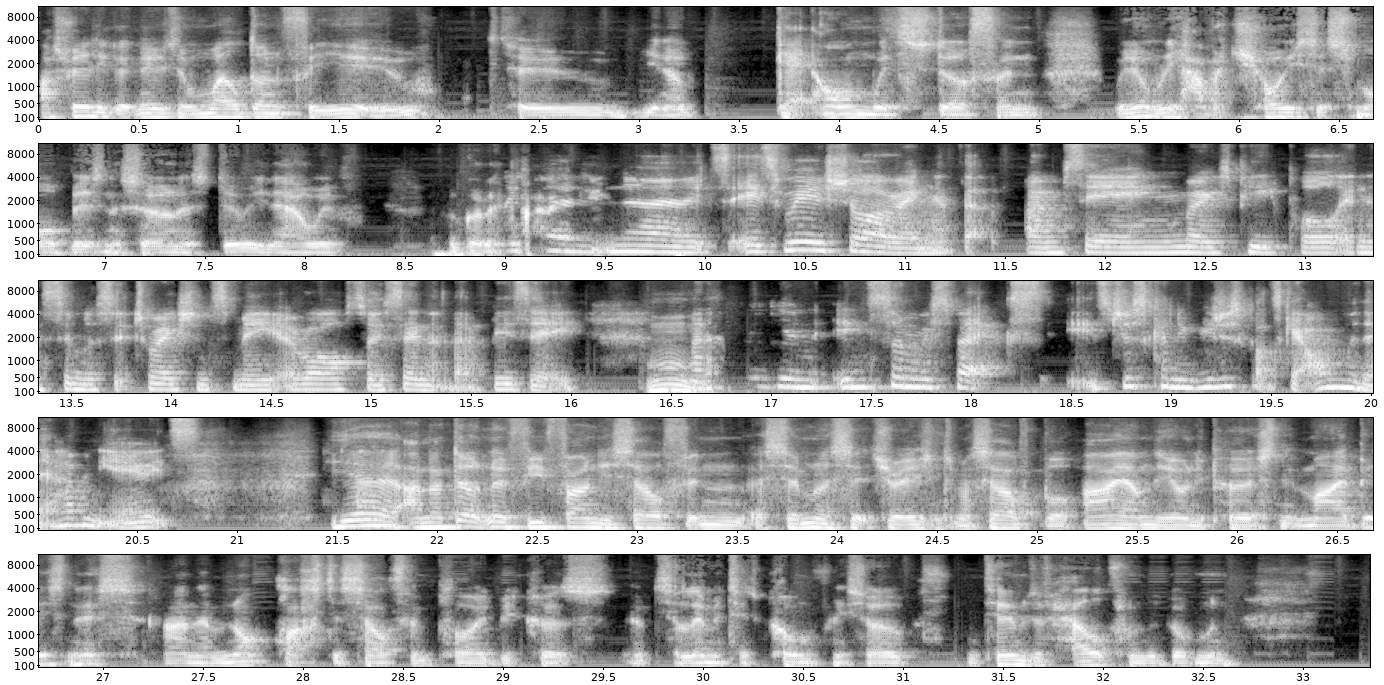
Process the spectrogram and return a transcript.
that's really good news, and well done for you to you know get on with stuff, and we don't really have a choice as small business owners, do we? Now we've we've got to. Kind of... No, it's it's reassuring that I'm seeing most people in a similar situation to me are also saying that they're busy, mm. and I think in in some respects it's just kind of you just got to get on with it, haven't you? It's yeah, um, and I don't know if you found yourself in a similar situation to myself, but I am the only person in my business and I'm not classed as self employed because it's a limited company. So, in terms of help from the government,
